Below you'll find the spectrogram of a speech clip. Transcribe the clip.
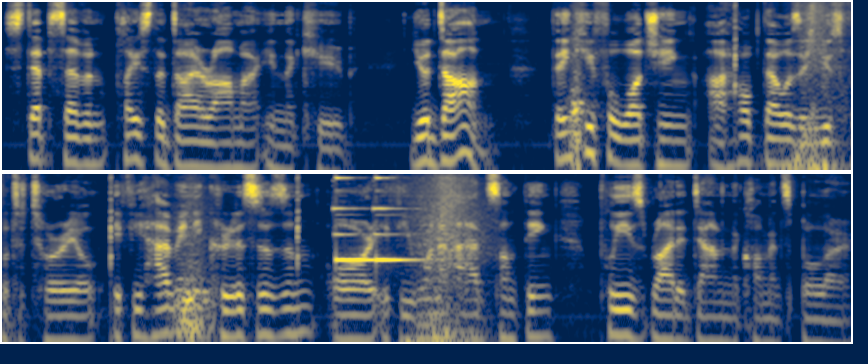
Step 7. Place the diorama in the cube. You're done. Thank you for watching. I hope that was a useful tutorial. If you have any criticism or if you want to add something, please write it down in the comments below.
